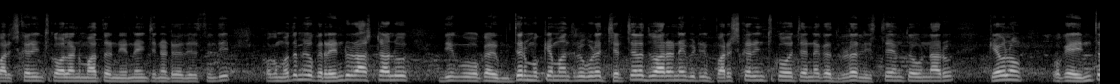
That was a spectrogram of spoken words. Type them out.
పరిష్కరించుకోవాలని మాత్రం నిర్ణయించినట్టుగా తెలుస్తుంది. ఒక మొత్తం మీద ఒక రెండు రాష్ట్రాలు దీనికి ఒక ఇద్దరు ముఖ్యమంత్రులు కూడా చర్చల ద్వారానే వీటిని పరిష్కరించుకోవచ్చు అనే దృఢ నిశ్చయంతో ఉన్నారు. కేవలం ఒక ఇంత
